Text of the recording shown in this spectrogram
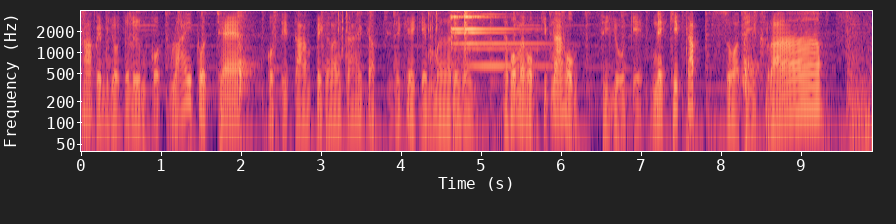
ถ้าเป็นประโยชน์อย่าลืมกดไลค์กดแชร์ กดติดตามเป็นกำลังใจให้กับ CCK Gamer ด้วยผมแล้วพบกันใหม่ผมคลิปหน้าผม See you again ในคลิปครับ สวัสดีครับ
